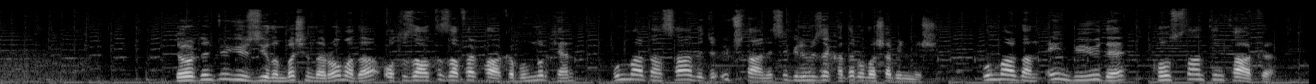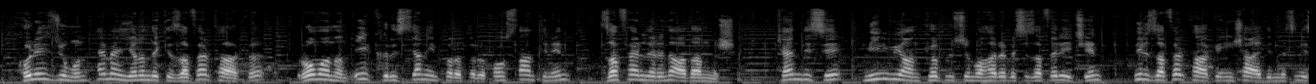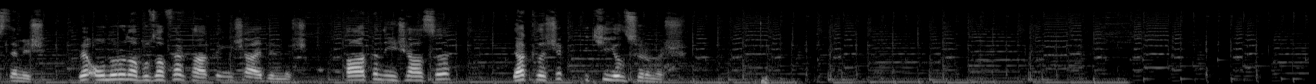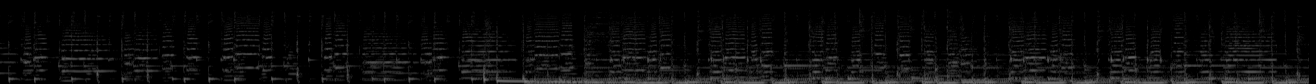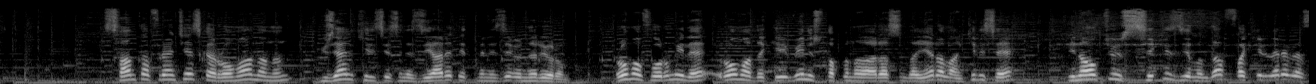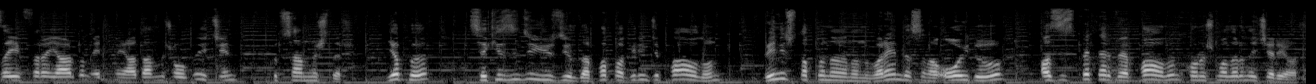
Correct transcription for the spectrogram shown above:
4. yüzyılın başında Roma'da 36 zafer takı bulunurken bunlardan sadece 3 tanesi günümüze kadar ulaşabilmiş. Bunlardan en büyüğü de Konstantin Takı. Kolezyum'un hemen yanındaki zafer takı Roma'nın ilk Hristiyan imparatoru Konstantin'in zaferlerine adanmış. Kendisi Milvian Köprüsü Muharebesi zaferi için bir zafer takı inşa edilmesini istemiş ve onuruna bu zafer takı inşa edilmiş. Takın inşası yaklaşık 2 yıl sürmüş. Santa Francesca Romana'nın güzel kilisesini ziyaret etmenizi öneriyorum. Roma Forumu ile Roma'daki Venüs Tapınağı arasında yer alan kilise 1608 yılında fakirlere ve zayıflara yardım etmeye adanmış olduğu için kutsanmıştır. Yapı 8. yüzyılda Papa 1. Paul'un Venüs Tapınağı'nın varendasına oyduğu Aziz Peter ve Paul'un konuşmalarını içeriyor.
